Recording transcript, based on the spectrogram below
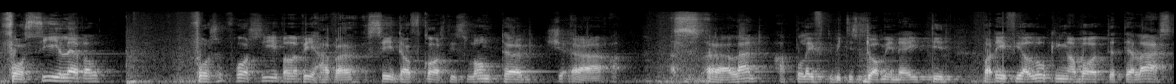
For sea level, for, for sea level, we have uh, seen, of course, this long-term uh, uh, land uplift which is dominated. But if you are looking about the, the last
